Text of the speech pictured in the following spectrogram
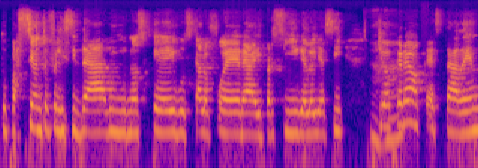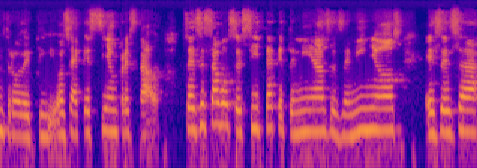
tu pasión, tu felicidad y no sé qué, y búscalo fuera y persíguelo y así. Yo creo que está dentro de ti, o sea, que siempre ha estado. O sea, es esa vocecita que tenías desde niños, es esa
